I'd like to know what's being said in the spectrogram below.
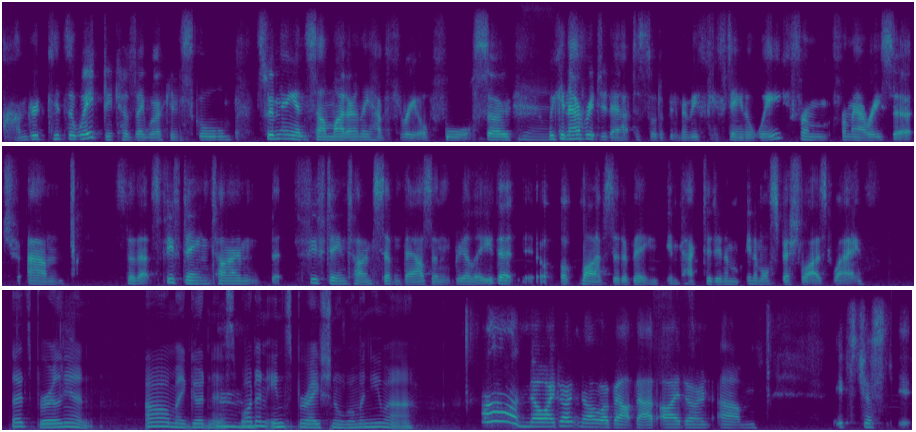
100 kids a week because they work in school swimming and some might only have three or four. So yeah. we can average it out to sort of maybe 15 a week from from our research. Um, so that's 15 times 15 times 7,000 really that of lives that are being impacted in a, in a more specialized way. That's brilliant Oh my goodness, mm. what an inspirational woman you are. Oh, no, I don't know about that. I don't. Um, it's just, it,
